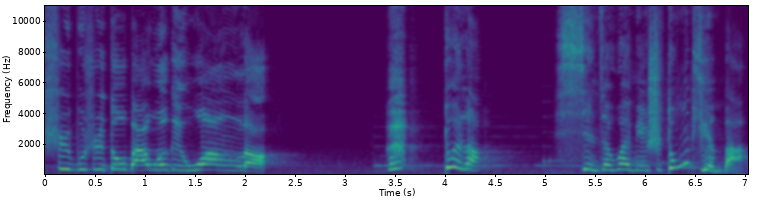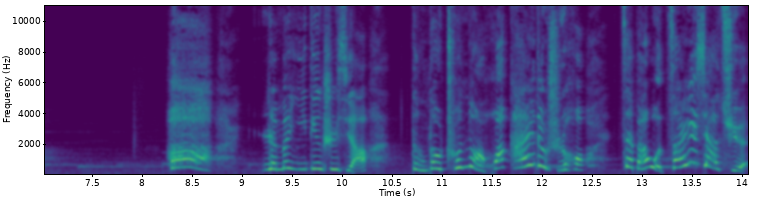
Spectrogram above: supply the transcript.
是不是都把我给忘了？哎，对了，现在外面是冬天吧？啊，人们一定是想等到春暖花开的时候再把我栽下去。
